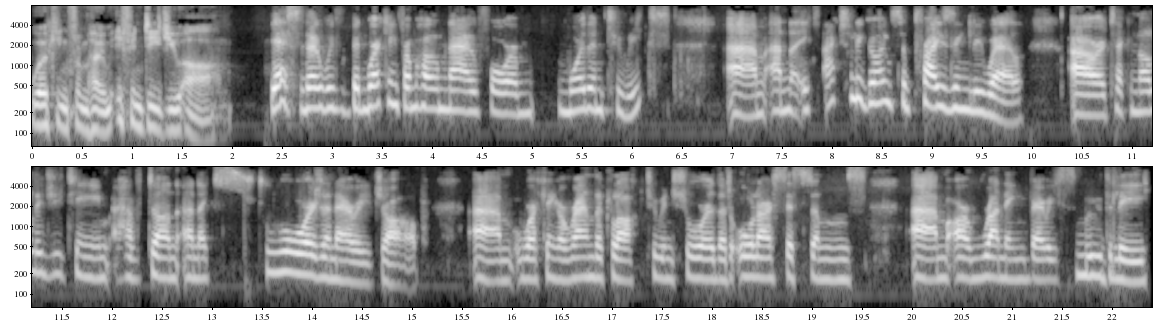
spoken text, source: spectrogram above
working from home, if indeed you are? Yes, no, we've been working from home now for more than two weeks, um, and it's actually going surprisingly well. Our technology team have done an extraordinary job um, working around the clock to ensure that all our systems um, are running very smoothly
